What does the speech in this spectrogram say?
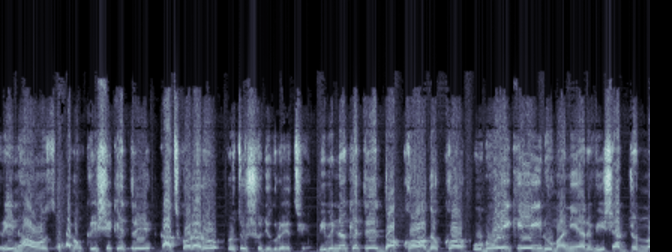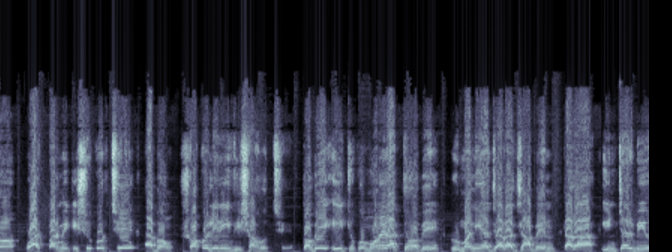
গ্রিন হাউস এবং কৃষি ক্ষেত্রে কাজ করারও প্রচুর সুযোগ রয়েছে। বিভিন্ন ক্ষেত্রে দক্ষ, অদক্ষ উভয়কেই রোমানিয়ার ভিসার জন্য ওয়ার্ক পারমিট ইস্যু করছে এবং সকলেরই ভিসা হচ্ছে। তবে এইটুকু মনে রাখতে হবে, রোমানিয়া যারা যাবেন, তারা ইন্টারভিউ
